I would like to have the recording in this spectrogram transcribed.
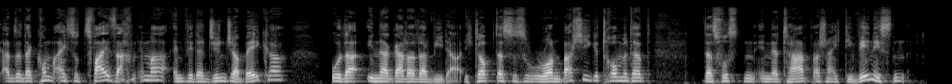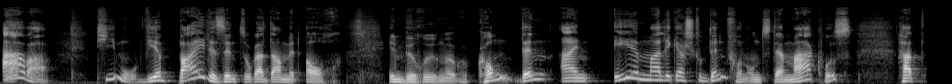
also da kommen eigentlich so zwei Sachen immer, entweder Ginger Baker oder Inagada Davida. Ich glaube, dass es Ron Bushy getrommelt hat, das wussten in der Tat wahrscheinlich die wenigsten. Aber, Timo, wir beide sind sogar damit auch in Berührung gekommen, denn ein ehemaliger Student von uns, der Markus, hat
